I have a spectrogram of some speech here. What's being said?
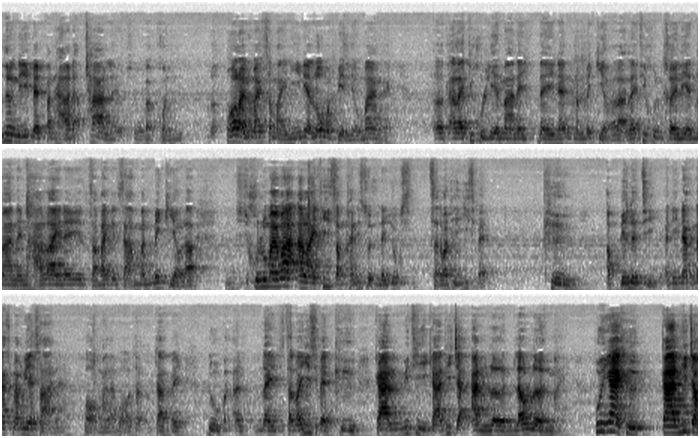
เรื่องนี้เป็นปัญหาระดับชาติเลย โอ้โห แบบคน เพราะอะไรรู้ไหมสมัยนี้เนี่ยโลกมันเปลี่ยนเร็วมากไง เอออะไรที่คุณเรียนมาในในนั้นมันไม่เกี่ยวแล้วล่ะ อะไรที่คุณเคยเรียนมาในมหาลัยในสถาบันการศึกษามมันไม่เกี่ยวแล้ว คุณรู้ไหมว่าอะไรที่สำคัญที่สุดในยุคศตวรรษที่ 21 คือ ability อันนี้นักนักนักวิทยาศาสตร์นะบอกมาแล้วบอกว่าการไป ดูในศตวรรษ21 คือ การวิธีการที่จะอันเลินแล้วเลินใหม่พูดง่ายคือการที่จะ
